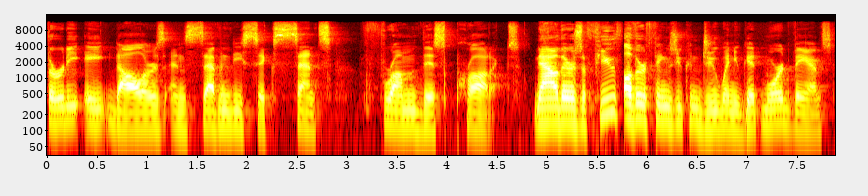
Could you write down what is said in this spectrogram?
$38.76 from this product. Now, there's a few other things you can do when you get more advanced.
